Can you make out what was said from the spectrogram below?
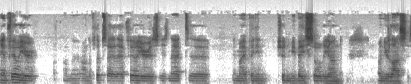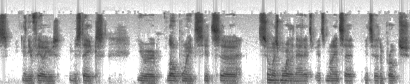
And failure, on the on the flip side of that, failure is is not, uh, in my opinion, shouldn't be based solely on on your losses and your failures, your mistakes, your low points. It's uh, so much more than that. It's it's mindset. It's an approach.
